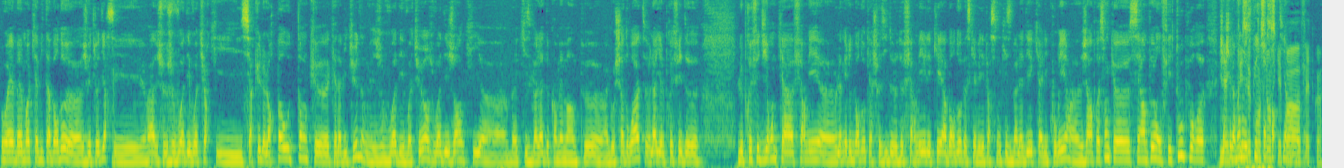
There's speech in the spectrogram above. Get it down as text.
Ouais, ben moi qui habite à Bordeaux, euh, je vais te le dire, c'est je, je, vois des voitures qui circulent alors pas autant qu'à l'habitude, mais je vois des voitures, je vois des gens qui euh, bah, qui se baladent quand même un peu euh, à gauche à droite. Là, il y a le préfet de le préfet Gironde qui a fermé, euh, la mairie de Bordeaux qui a choisi de, fermer les quais à Bordeaux parce qu'il y avait des personnes qui se baladaient, qui allaient courir. Euh, j'ai l'impression que c'est un peu, on fait tout pour euh, chercher la moindre excuse pour sortir. un peu, quoi.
